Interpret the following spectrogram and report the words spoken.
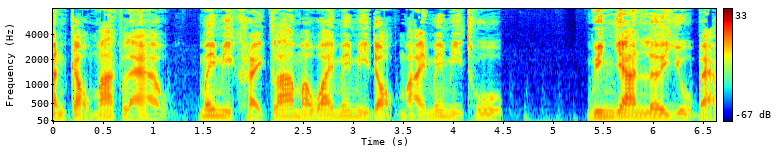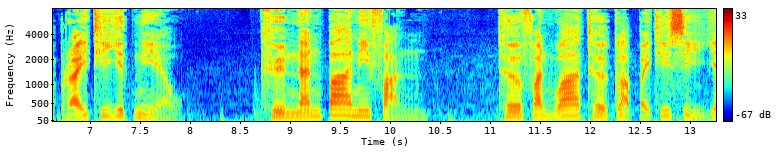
ันเก่ามากแล้ว ไม่มีใครกล้ามาไหว้ไม่มีดอกไม้ไม่มีทูบวิญญาณเลยอยู่แบบไร้ที่ยึดเหนี่ยว คืนนั้นป้านี่ฝัน เธอฝันว่าเธอกลับไปที่สี่แย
